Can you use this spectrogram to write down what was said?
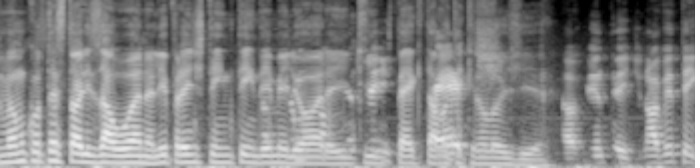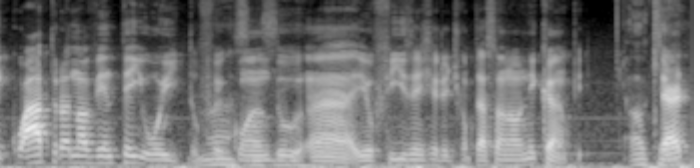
vamos contextualizar o ano ali para a gente entender melhor aí que impactava a tecnologia. 90, de 94 a 98 Nossa, foi quando uh, eu fiz engenharia de computação na Unicamp. Okay. Certo?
